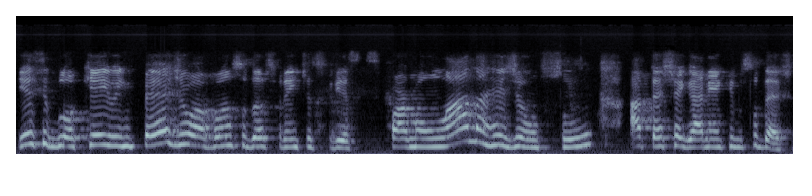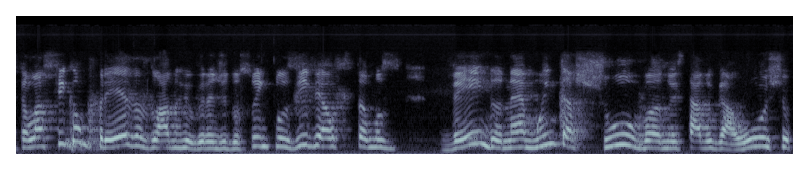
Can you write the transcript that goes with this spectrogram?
e esse bloqueio impede o avanço das frentes frias que se formam lá na região sul até chegarem aqui no sudeste. Então elas ficam presas lá no Rio Grande do Sul, inclusive é o que estamos vendo, né? Muita chuva no estado gaúcho,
